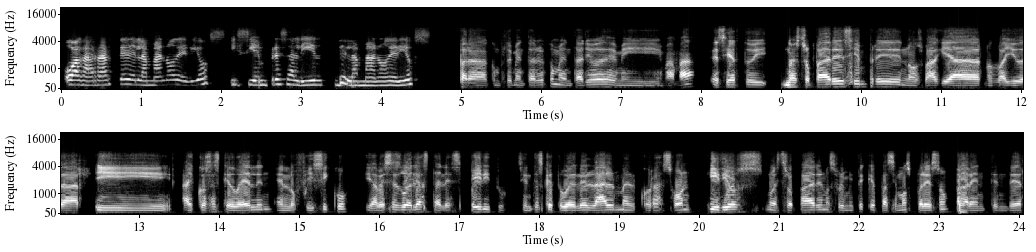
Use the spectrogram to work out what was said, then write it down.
o agarrarte de la mano de Dios y siempre salir de la mano de Dios. Para complementar el comentario de mi mamá, es cierto, y nuestro Padre siempre nos va a guiar, nos va a ayudar, y hay cosas que duelen en lo físico, y a veces duele hasta el espíritu, sientes que te duele el alma, el corazón. Y Dios, nuestro Padre, nos permite que pasemos por eso para entender.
